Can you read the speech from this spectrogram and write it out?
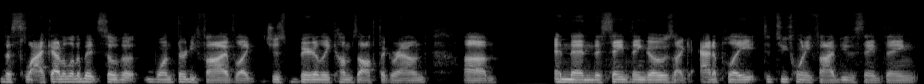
the, slack out a little bit so the 135 like just barely comes off the ground. Um, and then the same thing goes like add a plate to 225, do the same thing.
